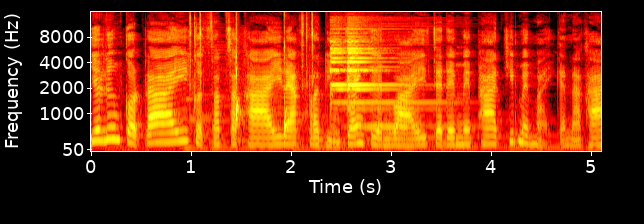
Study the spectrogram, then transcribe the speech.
อย่าลืมกดไลค์ กด Subscribe และกระดิ่งแจ้งเตือนไว้ จะได้ไม่พลาดคลิปใหม่ ๆ กันนะคะ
